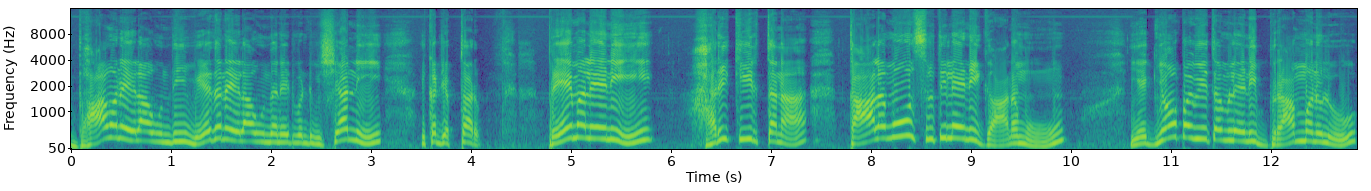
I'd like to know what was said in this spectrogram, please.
భావన ఎలా ఉంది వేదన ఎలా ఉంది అనేటువంటి విషయాన్ని ఇక్కడ చెప్తారు. ప్రేమ లేని హరికీర్తన తాళము శృతి లేని గానము యజ్ఞోపవీతం లేని బ్రాహ్మణులు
